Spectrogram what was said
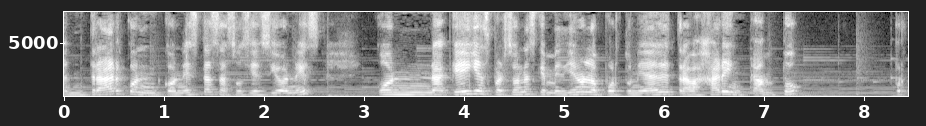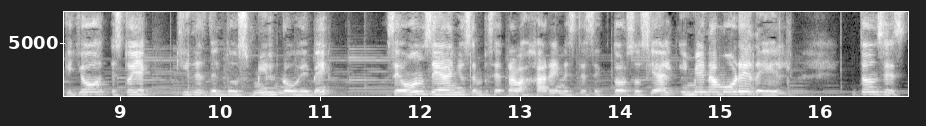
entrar con, con estas asociaciones, con aquellas personas que me dieron la oportunidad de trabajar en campo, porque yo estoy aquí desde el 2009, hace 11 años empecé a trabajar en este sector social y me enamoré de él. Entonces,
